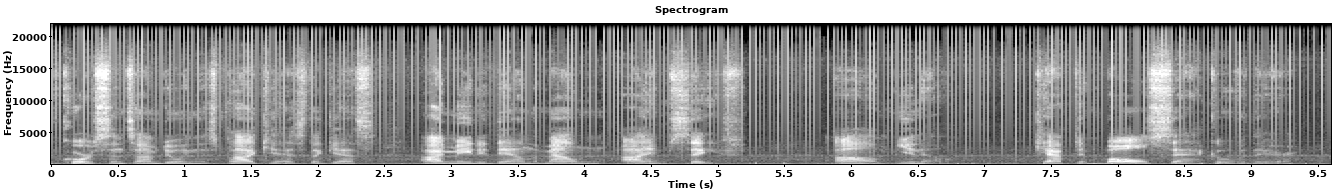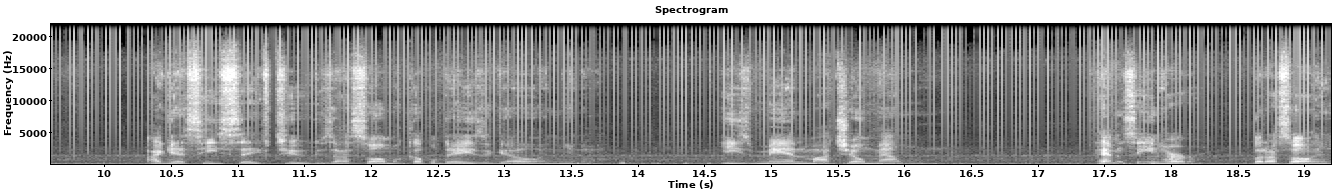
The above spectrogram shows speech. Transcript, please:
Of course, since I'm doing this podcast, I guess I made it down the mountain. I am safe. Um, you know, Captain Ballsack over there, I guess he's safe too because I saw him a couple days ago and, you know, he's Man Macho Mountain. Haven't seen her, but I saw him.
